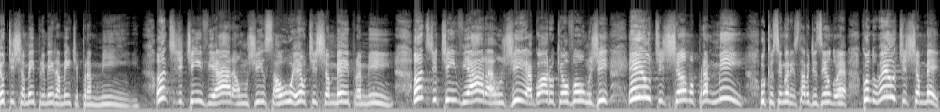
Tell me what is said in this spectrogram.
Eu te chamei primeiramente para mim. Antes de te enviar a ungir Saul, eu te chamei para mim. Antes de te enviar a ungir agora o que eu vou ungir, eu te chamo para mim. O que o Senhor estava dizendo é: quando eu te chamei,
